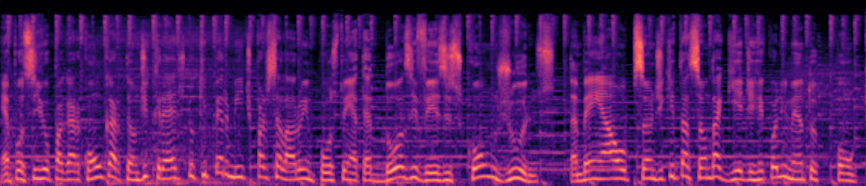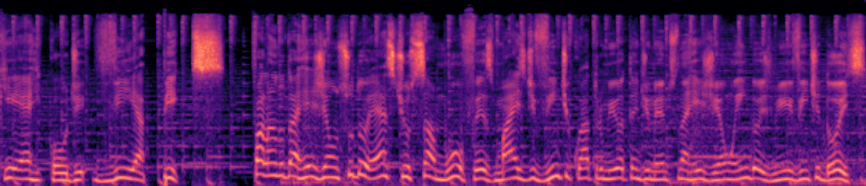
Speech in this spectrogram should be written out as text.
é possível pagar com o cartão de crédito que permite parcelar o imposto em até 12 vezes com juros. Também há a opção de quitação da guia de recolhimento com o QR Code via Pix. Falando da região sudoeste, o SAMU fez mais de 24 mil atendimentos na região em 2022.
